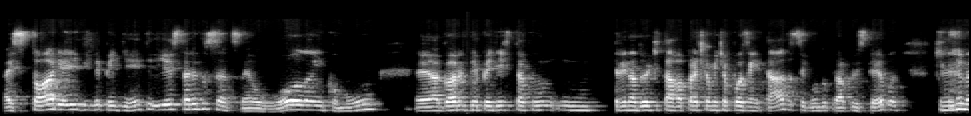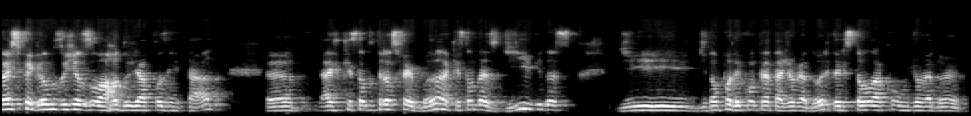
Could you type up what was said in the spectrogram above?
a história do Independiente e a história do Santos, né? O Ola em comum. É, agora o Independiente está com um treinador que estava praticamente aposentado, segundo o próprio Esteban, que nós pegamos o Gesualdo já aposentado. Uh, a questão do transfer ban, a questão das dívidas, de, de não poder contratar jogador. Então eles estão lá com um jogador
